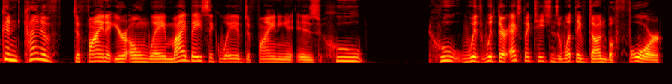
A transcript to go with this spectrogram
can kind of define it your own way. My basic way of defining it is who, who with with their expectations and what they've done before,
